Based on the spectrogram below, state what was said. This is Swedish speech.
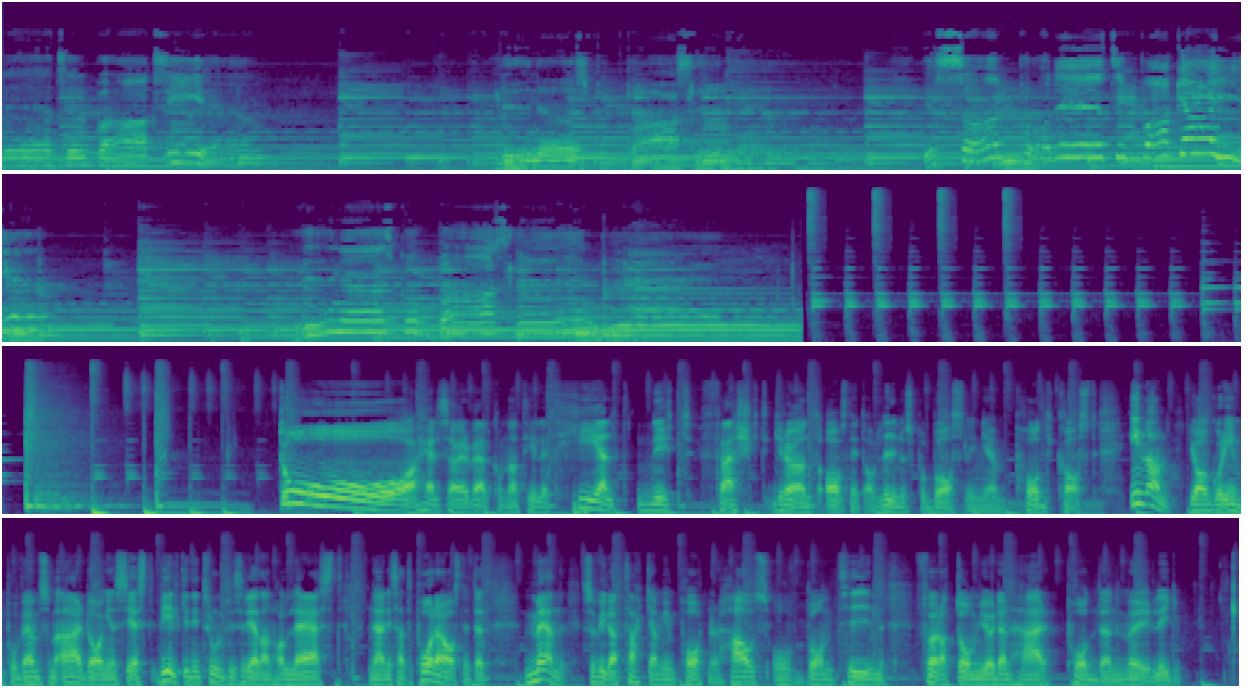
det tillbaks igen Linus på baslinjen Jag sa på det tillbaka igen Hälsar er välkomna till ett helt nytt färskt grönt avsnitt av Linus på baslinjen podcast. Innan jag går in på vem som är dagens gäst, vilket ni troligtvis redan har läst när ni satte på det här avsnittet, men så vill jag tacka min partner House of Bontin för att de gör den här podden möjlig.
